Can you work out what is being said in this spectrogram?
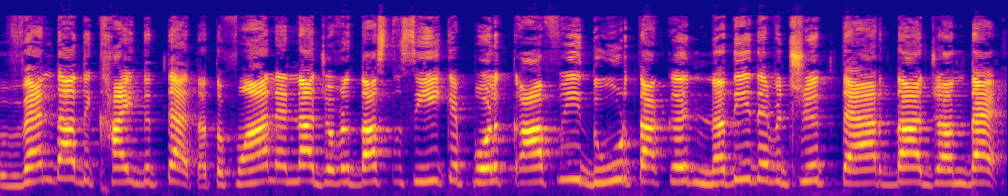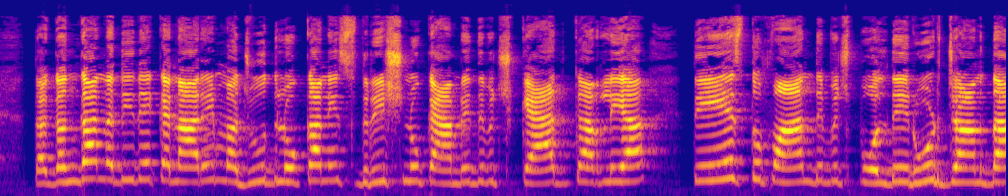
ਵਹਿੰਦਾ ਦਿਖਾਈ ਦਿੱਤਾ ਹੈ। ਤਾਂ ਤੂਫਾਨ ਇੰਨਾ ਜ਼ਬਰਦਸਤ ਸੀ ਕਿ ਪੁਲ ਕਾਫੀ ਦੂਰ ਤੱਕ ਨਦੀ ਦੇ ਵਿੱਚ ਤੈਰਦਾ ਜਾਂਦਾ ਹੈ। ਤਾਂ ਗੰਗਾ ਨਦੀ ਦੇ ਕਿਨਾਰੇ ਮੌਜੂਦ ਲੋਕਾਂ ਨੇ ਇਸ ਦ੍ਰਿਸ਼ ਨੂੰ ਕੈਮਰੇ ਦੇ ਵਿੱਚ ਕੈਦ ਕਰ ਲਿਆ। ਤੇਜ਼ ਤੂਫਾਨ ਦੇ ਵਿੱਚ ਪੁਲ ਦੇ ਰੁੜ ਜਾਣ ਦਾ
